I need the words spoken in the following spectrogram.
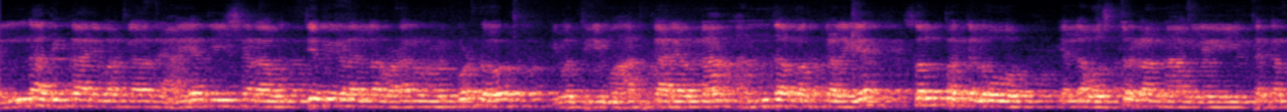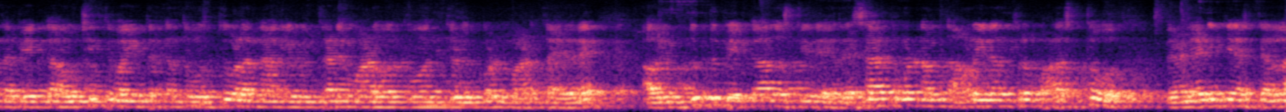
ಎಲ್ಲ ಅಧಿಕಾರಿ ವರ್ಗ ನ್ಯಾಯಾಧೀಶರ ಉದ್ಯಮಿಗಳೆಲ್ಲ ಒಳಗೊಂಡಿಕೊಂಡು ಇವತ್ತು ಈ ಮಹತ್ ಕಾರ್ಯವನ್ನ ಅಂಧ ಮಕ್ಕಳಿಗೆ ಸ್ವಲ್ಪ ಕೆಲವು ಎಲ್ಲ ವಸ್ತುಗಳನ್ನಾಗ್ಲಿ, ಇರ್ತಕ್ಕಂಥ ಬೇಕಾ ಉಚಿತವಾಗಿರ್ತಕ್ಕಂಥ ವಸ್ತುಗಳನ್ನಾಗ್ಲಿ ವಿತರಣೆ ಮಾಡಬೇಕು ಅಂತ ತಿಳ್ಕೊಂಡು ಮಾಡ್ತಾ ಇದ್ದಾರೆ. ಅವ್ರಿಗೆ ದುಡ್ಡು ಬೇಕಾದಷ್ಟು ಇದೆ ರೆಸಾರ್ಟ್ಗಳು ನಮ್ಮ ದಾವಣಗೆರೆ ಬಹಳಷ್ಟು ಬೆಳವಣಿಗೆ ಅಷ್ಟೇ ಅಲ್ಲ.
